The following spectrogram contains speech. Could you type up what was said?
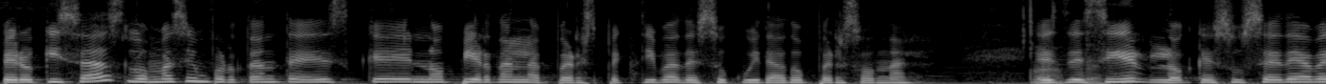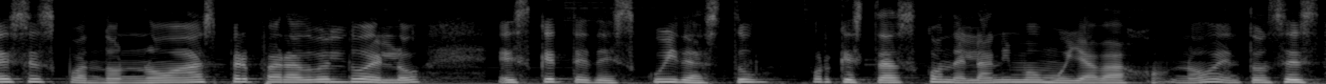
Pero quizás lo más importante es que no pierdan la perspectiva de su cuidado personal. Ah, Es decir, lo que sucede a veces cuando no has preparado el duelo es que te descuidas tú, porque estás con el ánimo muy abajo, ¿no? Entonces,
